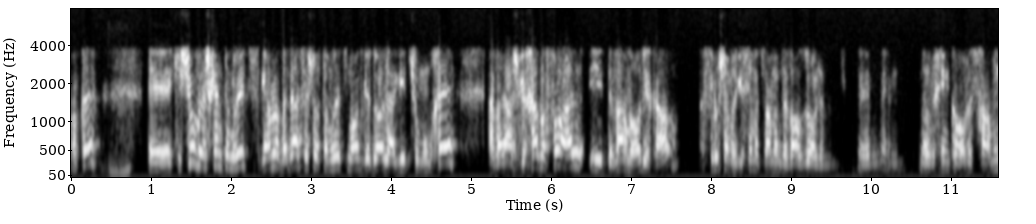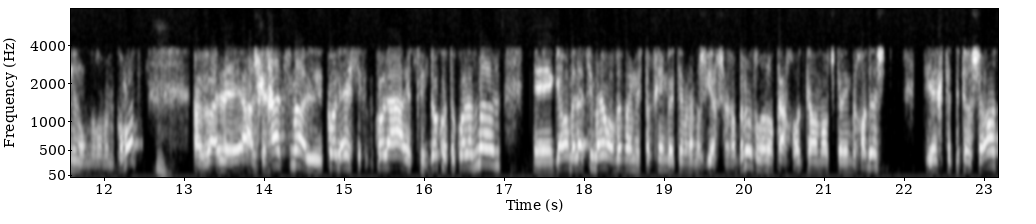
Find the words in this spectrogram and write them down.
אוקיי? Mm-hmm. כי שוב, יש כאן תמריץ, גם לבד"ץ יש לו תמריץ מאוד גדול להגיד שהוא מומחה, אבל ההשגחה בפועל היא דבר מאוד יקר, אפילו שהמרגיחים עצמם הם דבר זול, הם, הם, הם מרוויחים קרוב לשכר מינימום ברוב המקומות, אבל uh, ההשגחה עצמה כל עסק בכל הארץ, לבדוק אותו כל הזמן, uh, גם הבד"צים היום הרבה פעמים מסתבכים בעצם על המשגיח של הרבנות, אומרים לו קח עוד כמה מאות שקלים בחודש, תהיה קצת יותר שעות,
